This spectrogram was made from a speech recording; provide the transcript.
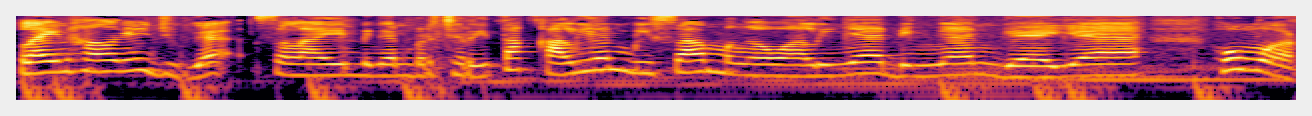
Lain halnya juga selain dengan bercerita kalian bisa mengawalinya dengan gaya humor.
